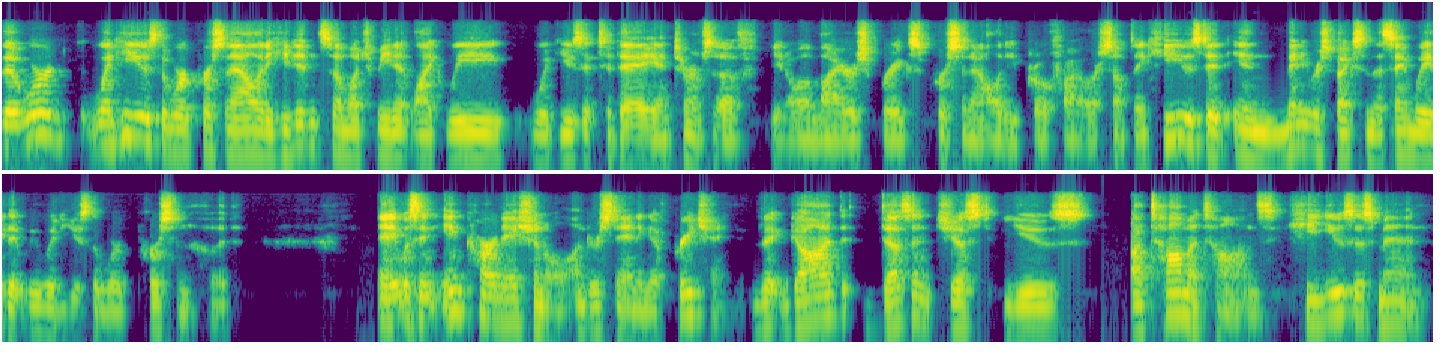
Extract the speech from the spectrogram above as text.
the word, when he used the word personality, he didn't so much mean it like we would use it today in terms of, you know, a Myers Briggs personality profile or something. He used it in many respects in the same way that we would use the word personhood. And it was an incarnational understanding of preaching that God doesn't just use automatons, he uses men,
